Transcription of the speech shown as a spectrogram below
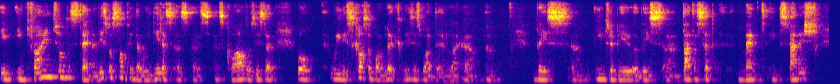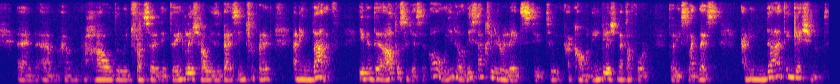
in, in trying to understand, and this was something that we did as as as, as co-authors, is that well, we discussed about look, this is what the uh, um, this um, interview, this uh, data set meant in Spanish, and um, um, how do we translate it into English? How is it best interpreted? And in that, even the author suggested, oh, you know, this actually relates to, to a common English metaphor that is like this. And in that engagement,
